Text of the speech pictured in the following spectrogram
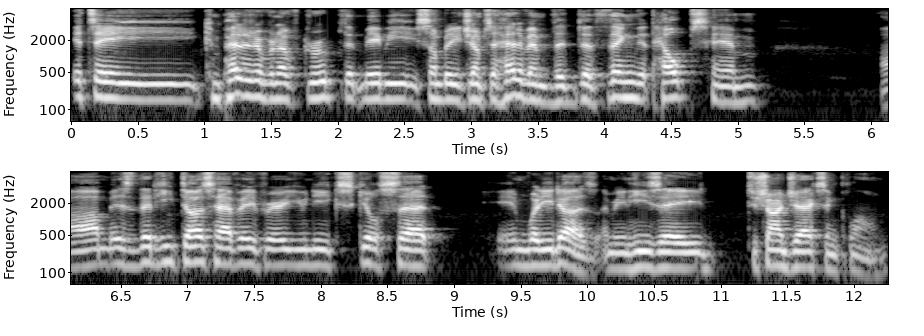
it's a competitive enough group that maybe somebody jumps ahead of him. The the thing that helps him um, is that he does have a very unique skill set in what he does. I mean, he's a DeSean Jackson clone.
